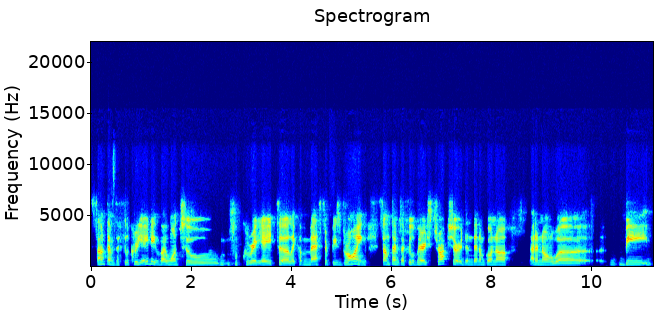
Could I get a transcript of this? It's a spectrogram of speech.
sometimes i feel creative. I want to create uh, like a masterpiece drawing. Sometimes i feel very structured and then i'm gonna I don't know, uh, be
